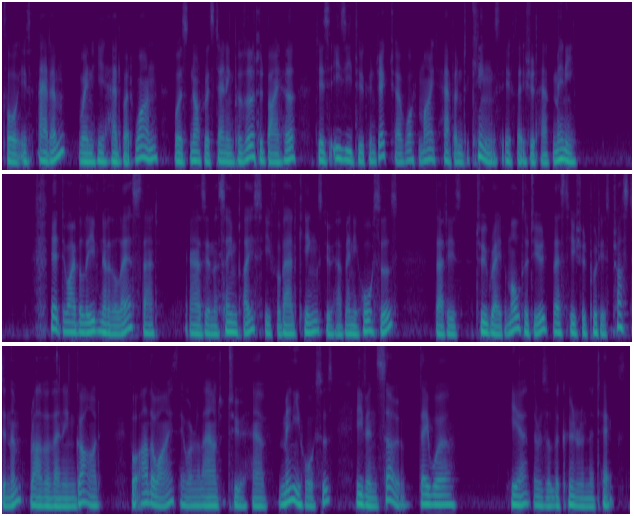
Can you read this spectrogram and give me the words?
For if Adam, when he had but one, was notwithstanding perverted by her, 'tis easy to conjecture what might happen to kings if they should have many. Yet do I believe, nevertheless, that as in the same place he forbade kings to have many horses, that is, too great a multitude, lest he should put his trust in them rather than in God, for otherwise they were allowed to have many horses, even so they were. Here there is a lacuna in the text.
